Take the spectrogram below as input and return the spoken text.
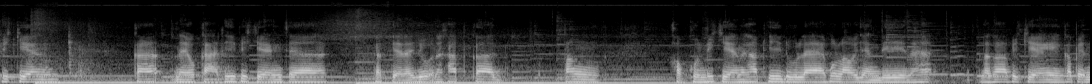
พี่เกียงก็ในโอกาสที่พี่เกียงจะเกษียณอายุนะครับ ก็ต้องขอบคุณพี่เกียงนะครับ ที่ดูแลพวกเราอย่างดีนะฮะแล้วก็พี่เกียงเองก็เป็น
